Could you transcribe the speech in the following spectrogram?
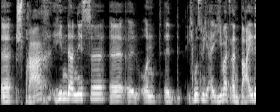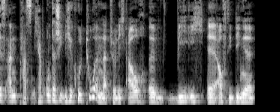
äh, Sprachhindernisse äh, und äh, ich muss mich jeweils an beides anpassen. Ich habe unterschiedliche Kulturen natürlich auch, äh, wie ich äh, auf die Dinge,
